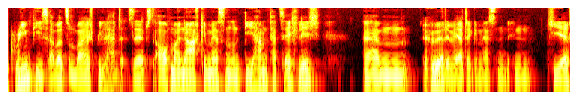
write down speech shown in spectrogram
Greenpeace aber zum Beispiel hat selbst auch mal nachgemessen und die haben tatsächlich ähm, höhere Werte gemessen in Kiew.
